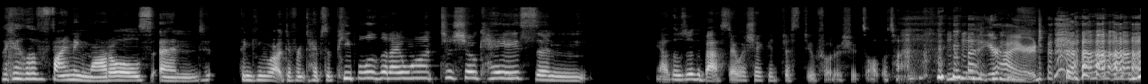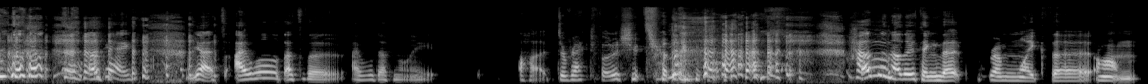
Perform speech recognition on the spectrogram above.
like I love finding models and thinking about different types of people that I want to showcase and yeah, those are the best. I wish I could just do photo shoots all the time. You're hired. okay. Yes, I will that's the I will definitely uh, direct photo shoots from them. That's another thing that from like the um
